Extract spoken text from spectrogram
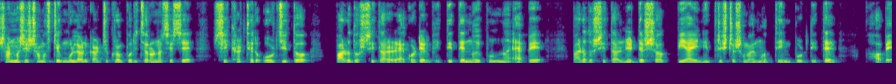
ষান্মাসিক সামষ্টিক মূল্যায়ন কার্যক্রম পরিচালনা শেষে শিক্ষার্থীর অর্জিত পারদর্শিতার রেকর্ডের ভিত্তিতে নৈপুণ্য অ্যাপে পারদর্শিতার নির্দেশক পিআই নির্দিষ্ট সময়ের মধ্যে ইনপুট দিতে হবে।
